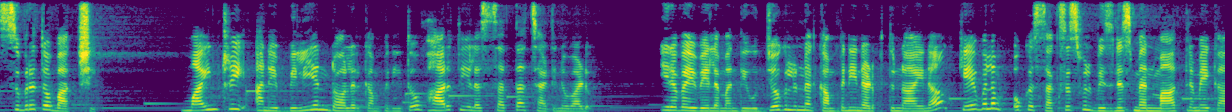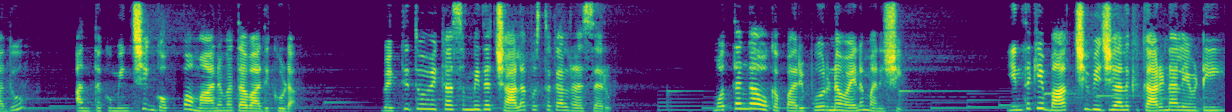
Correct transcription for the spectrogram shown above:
సుబ్రతో బాక్షి మైండ్ ట్రీ అనే బిలియన్ డాలర్ కంపెనీతో భారతీయుల సత్తా చాటినవాడు. ఇరవై వేల మంది ఉద్యోగులున్న కంపెనీ నడుపుతున్న ఆయన కేవలం ఒక సక్సెస్ఫుల్ బిజినెస్ మ్యాన్ మాత్రమే కాదు అంతకు మించి గొప్ప మానవతావాది కూడా. వ్యక్తిత్వ వికాసం మీద చాలా పుస్తకాలు రాశారు. మొత్తంగా ఒక పరిపూర్ణమైన మనిషి. ఇంతకీ బాగ్చి విజయాలకు కారణాలేమిటి?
